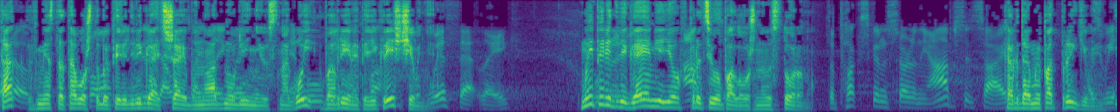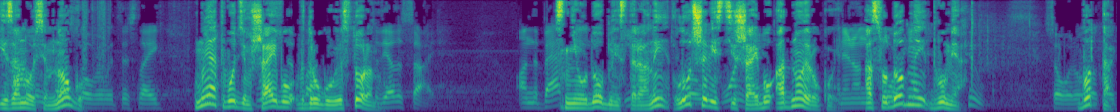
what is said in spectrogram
Так, вместо того, чтобы передвигать шайбу на одну линию с ногой во время перекрещивания, мы передвигаем ее в противоположную сторону. Когда мы подпрыгиваем и заносим ногу, мы отводим шайбу в другую сторону. С неудобной стороны лучше вести шайбу одной рукой, а с удобной — двумя. Вот так.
